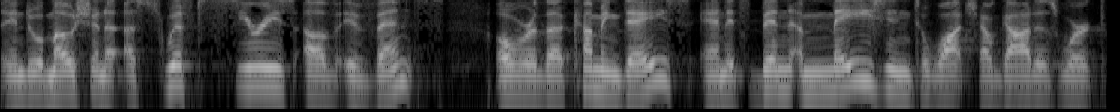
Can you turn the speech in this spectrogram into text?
into motion a, a swift series of events over the coming days, and it's been amazing to watch how God has worked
